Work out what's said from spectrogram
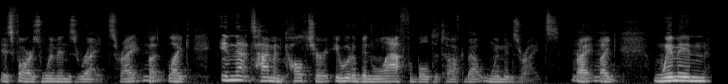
as far as women's rights, right? But like in that time and culture, it would have been laughable to talk about women's rights, right? Like women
